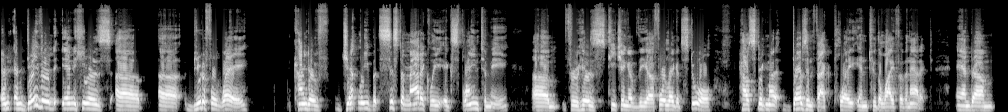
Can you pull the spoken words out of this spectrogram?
and and David, in his uh, uh, beautiful way, kind of gently but systematically explained to me um, through his teaching of the uh, four-legged stool how stigma does in fact play into the life of an addict. And um,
